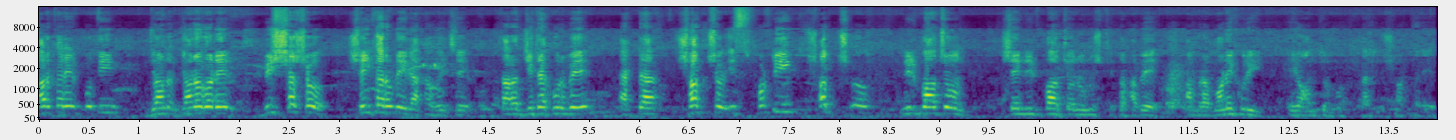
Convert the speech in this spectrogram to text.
সরকারের প্রতি জনগণের বিশ্বাসও সেই কারণেই রাখা হয়েছে। তারা যেটা করবে, একটা স্বচ্ছ স্ফটিক, স্বচ্ছ নির্বাচন, সেই নির্বাচন অনুষ্ঠিত হবে। আমরা মনে করি এই অন্তর্বর্তীকালীন সরকারের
